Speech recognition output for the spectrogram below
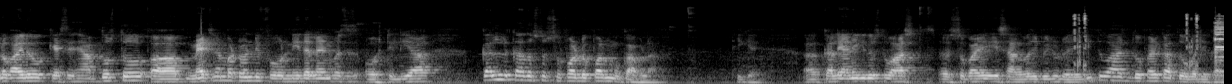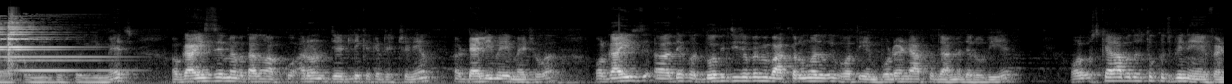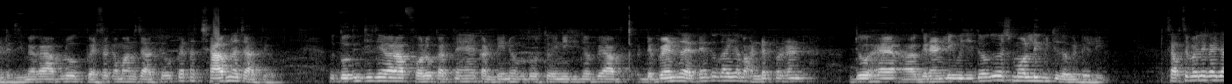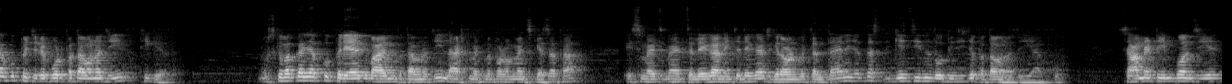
Hello भाई लोग कैसे हैं आप? दोस्तों match number twenty four Netherland versus Australia. कल का दोस्तों सुपर डुपर मुकाबला ठीक है? अ, कल यानी कि दोस्तों आज सुबह ये सात बजे वीडियो रहेगी तो आज दोपहर का दो बजे का दोस्तों ये मैच। और गाइज़ मैं बता दूँ आपको अरुण जेटली क्रिकेट स्टेडियम दिल्ली में ये मैच होगा। और गाइज़ देखो दो तीन चीज़ों पर मैं बात करूँगा जो कि बहुत ही इंपॉर्टेंट है आपको जानना ज़रूरी है। और उसके अलावा दोस्तों कुछ भी नहीं है फैंटेसी में अगर आप लोग पैसा कमाना चाहते हो पैसा छापना चाहते हो तो दो तीन चीज़ें अगर आप फॉलो करते हैं कंटिन्यू दोस्तों इन्हीं चीज़ों पे आप डिपेंड रहते हैं तो गाइज़ आप हंड्रेड परसेंट जो है ग्रैंड लीग भी जीतोगे और स्मॉल लीग भी जीतोगे डेली सबसे पहले गाइज़ आपको पिच रिपोर्ट पता होना चाहिए, ठीक है? उसके बाद गाइज़ आपको प्लेयर के बारे में पता होना चाहिए लास्ट मैच में परफॉर्मेंस कैसा था, इस मैच में चलेगा, नहीं चलेगा इस ग्राउंड पे चलता है, नहीं चलता, ये चीज़ें, दो तीन चीज़ें पता होना चाहिए आपको। सामने टीम कौन सी है,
